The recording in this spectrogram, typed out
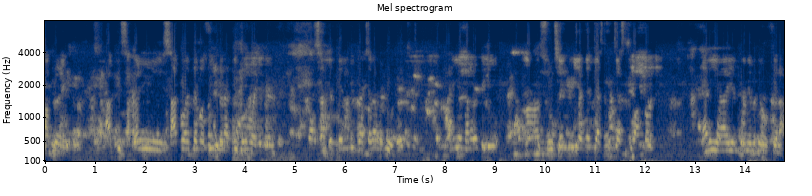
थांबलो नाही. अगदी सकाळी सात वाजल्यापासून तर रात्री दोन वाजेपर्यंत. सातत्याने मी प्रचारामध्ये होतो. आणि मला वाटतं की सोशल मीडियाचा जास्तीत जास्त वापर आणि या यंत्रणेमध्ये केला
